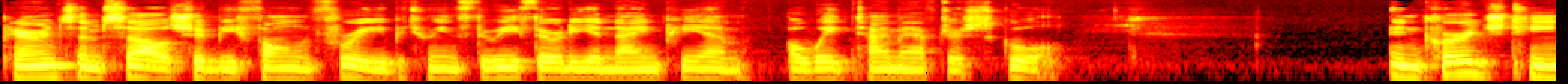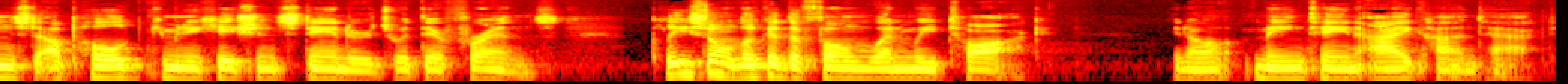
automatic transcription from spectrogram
Parents themselves should be phone free between 3:30 and 9 p.m. awake time after school. Encourage teens to uphold communication standards with their friends. Please don't look at the phone when we talk. You know, maintain eye contact.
